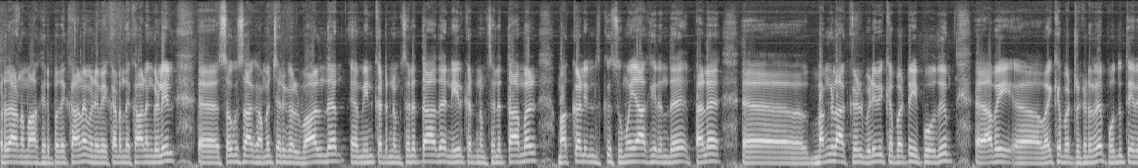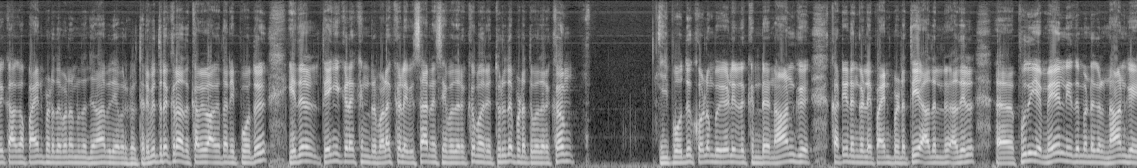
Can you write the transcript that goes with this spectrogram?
பிரதானமாக இருப்பதை காணும் எனவே கடந்த காலங்களில் சொகுசாக அமைச்சர்கள் வாழ்ந்த மின் கட்டணம் செலுத்தாத நீர் கட்டணம் செலுத்தாமல் மக்களுக்கு சுமையாக இருந்த பல பங்களாக்கள் விடுவிக்கப்பட்டு இப்போது அவை வைக்கப்பட்டிருக்கின்றன. பொது தேவைக்காக பயன்படுத்த வேண்டும் என்று ஜனாதிபதி அவர்கள் தெரிவித்திருக்கிறார். அது கவிவாகத்தான் இப்போது இதில் தேங்கி கிடக்கின்ற வழக்குகளை விசாரணை செய்வதற்கும் அதை துரிதப்படுத்துவதற்கும் இப்போது கொழும்பு ஏழில் இருக்கின்ற நான்கு கட்டிடங்களை பயன்படுத்தி அதில் அதில் புதிய மேல் நீதிமன்றங்கள் நான்கை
